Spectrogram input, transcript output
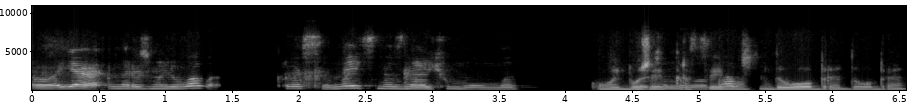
Е, Я не розмалювала. Красинець, не знаю, чому у мене. Ой, Боже, як красиво. Добре, добре.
